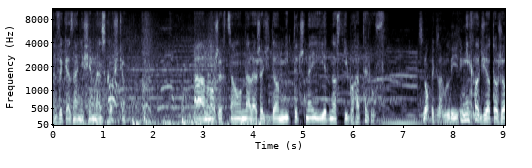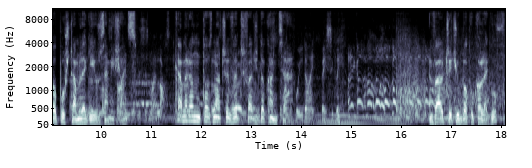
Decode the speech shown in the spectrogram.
wykazanie się męskością. A może chcą należeć do mitycznej jednostki bohaterów? Nie chodzi o to, że opuszczam Legię już za miesiąc. Cameron to znaczy wytrwać do końca. Walczyć u boku kolegów?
